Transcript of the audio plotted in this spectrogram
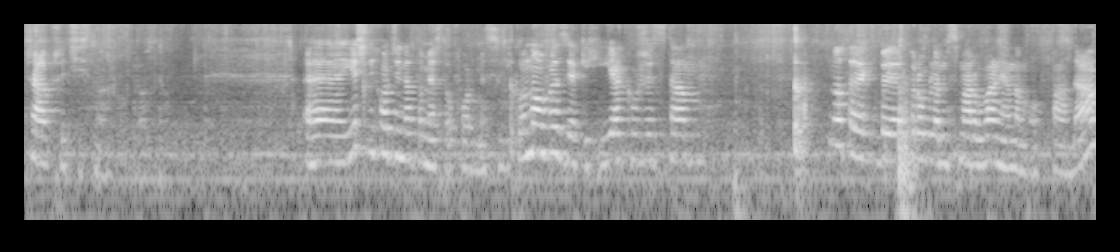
Trzeba przycisnąć po prostu. E, jeśli chodzi natomiast o formy silikonowe, z jakich ja korzystam, no to jakby problem smarowania nam odpada.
